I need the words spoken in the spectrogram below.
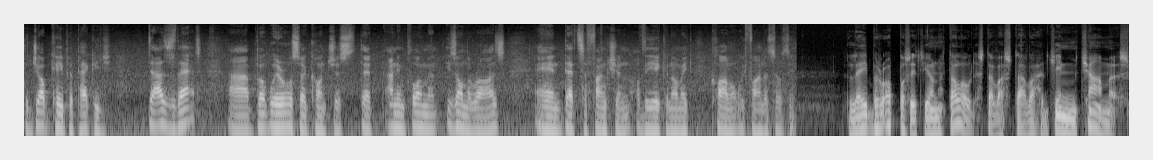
The JobKeeper package does that, uh, but we're also conscious that unemployment is on the rise, and that's a function of the economic climate we find ourselves in. Labour-opposition taloudesta vastaava Jim Chalmers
